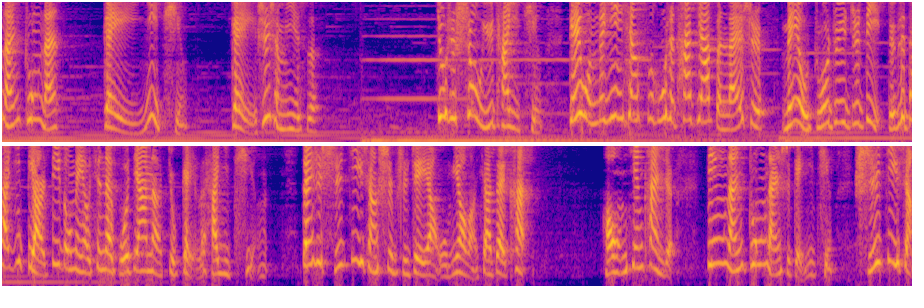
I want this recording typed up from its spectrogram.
南中南给一顷，给是什么意思？就是授予他一顷。给我们的印象似乎是他家本来是没有着锥之地，对不对？他一点地都没有，现在国家呢就给了他一顷。但是实际上是不是这样？我们要往下再看。好，我们先看着。丁南中南是给一顷，实际上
